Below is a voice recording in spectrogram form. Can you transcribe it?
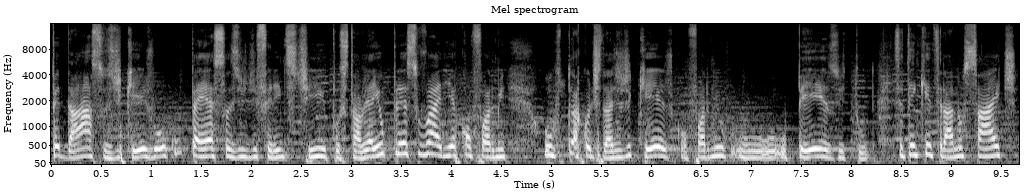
pedaços de queijo ou com peças de diferentes tipos, tal. E aí o preço varia conforme o, a quantidade de queijo, conforme o, o, o peso e tudo. Você tem que entrar no site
